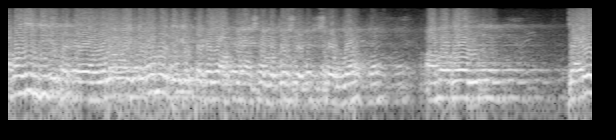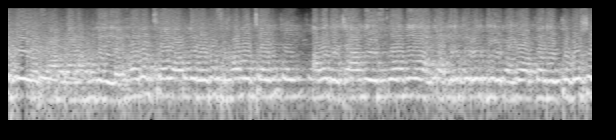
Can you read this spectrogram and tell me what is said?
আমাদের দিকে তাকাইয়া ওলামাই কেরামের দিকে তাকাইয়া আপনি ইনশাল্লাহ বসে ইনশাল্লাহ আমাদের যাই হয়ে গেছে। আমরা আলহামদুলিল্লাহ খবর চাই আপনাদের কাছে খবর চাই। আমাদের জামি ইসলামিয়া কাদের দিকে তাকাই আপনারা একটু বসে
